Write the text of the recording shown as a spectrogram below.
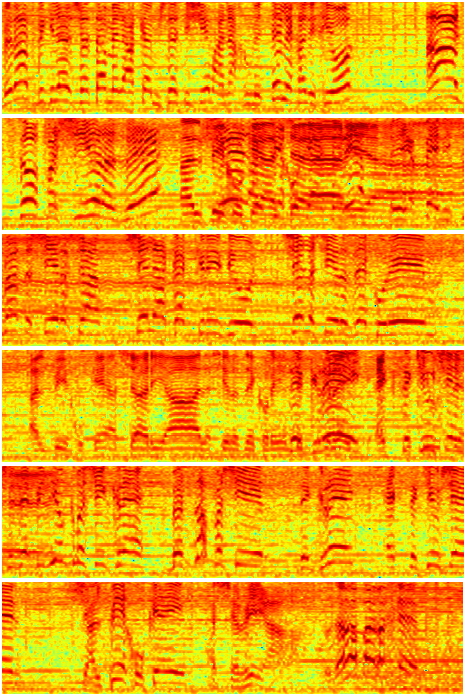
ורק בגלל שאתה מלהקה משנת 90, אנחנו ניתן לך לחיות עד סוף השיר הזה על פי חוקי השריעה. יפה, נשמע את השיר עכשיו של להקת קריזיון, של השיר הזה קוראים... על פי חוקי השריעה, לשיר הזה קוראים The Great Execution, שזה בדיוק מה שיקרה בסוף השיר, The Great Execution, שעל פי חוקי השריעה. תודה רבה לכם.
